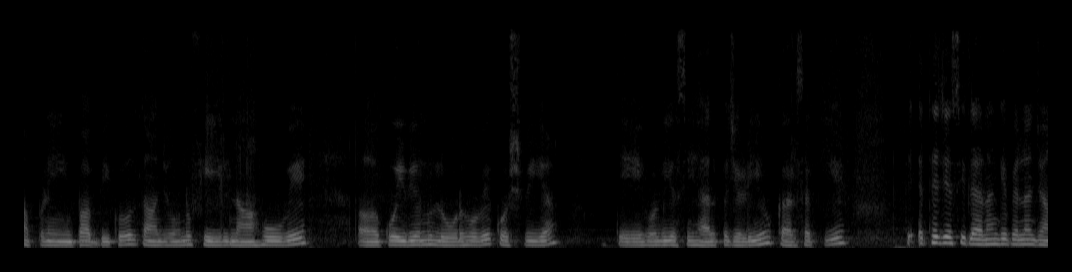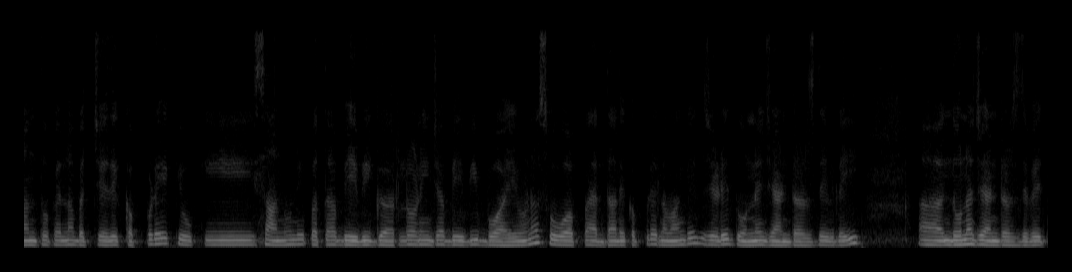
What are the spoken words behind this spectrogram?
ਆਪਣੀ ਭਾਬੀ ਕੋਲ, ਤਾਂ ਜੋ ਉਹਨੂੰ ਫੀਲ ਨਾ ਹੋਵੇ ਕੋਈ ਵੀ ਉਹਨੂੰ ਲੋੜ ਹੋਵੇ ਕੁਝ ਵੀ ਆ। ਤੇ ਉਹਦੀ ਅਸੀਂ ਹੈਲਪ ਜਿਹੜੀ ਉਹ ਕਰ ਸਕੀਏ। ਤੇ ਇੱਥੇ ਜੇ ਅਸੀਂ ਲੈ ਲਾਂਗੇ ਪਹਿਲਾਂ ਜਾਣ ਤੋਂ ਪਹਿਲਾਂ ਬੱਚੇ ਦੇ ਕੱਪੜੇ, ਕਿਉਂਕਿ ਸਾਨੂੰ ਨਹੀਂ ਪਤਾ ਬੇਬੀ ਗਰਲ ਹੋਣੀ ਜਾਂ ਬੇਬੀ ਬॉय ਹੋਣਾ ਸੋ ਆਪਾਂ ਇਦਾਂ ਦੇ ਕੱਪੜੇ ਲਵਾਂਗੇ ਜਿਹੜੇ ਦੋਨੇ ਜੈਂਡਰਸ ਦੇ ਲਈ ਦੋਨਾਂ ਜੈਂਡਰਸ ਦੇ ਵਿੱਚ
